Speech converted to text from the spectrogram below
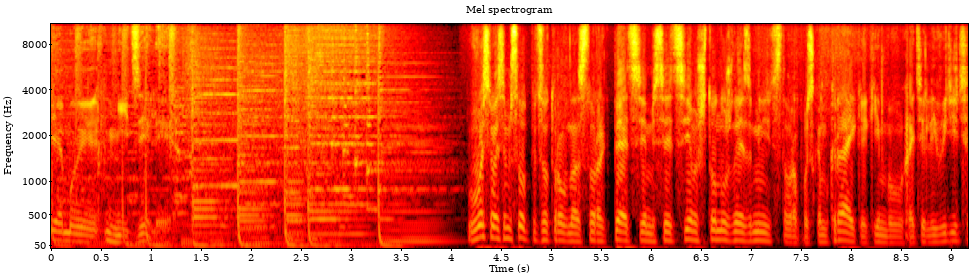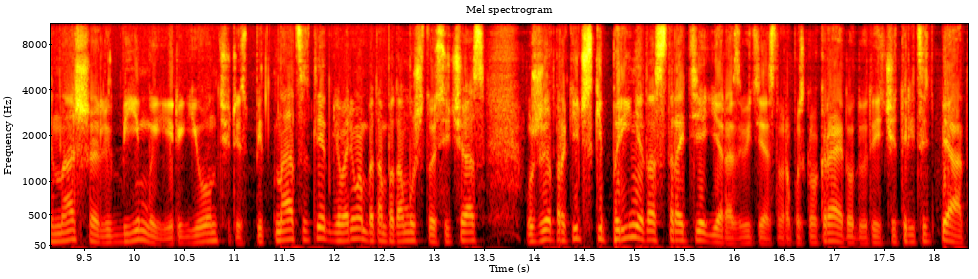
Темы недели. 8 800 500 ровно 45 77. Что нужно изменить в Ставропольском крае? Каким бы вы хотели видеть наш любимый регион через 15 лет? Говорим об этом потому, что сейчас уже практически принята стратегия развития Ставропольского края до 2035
